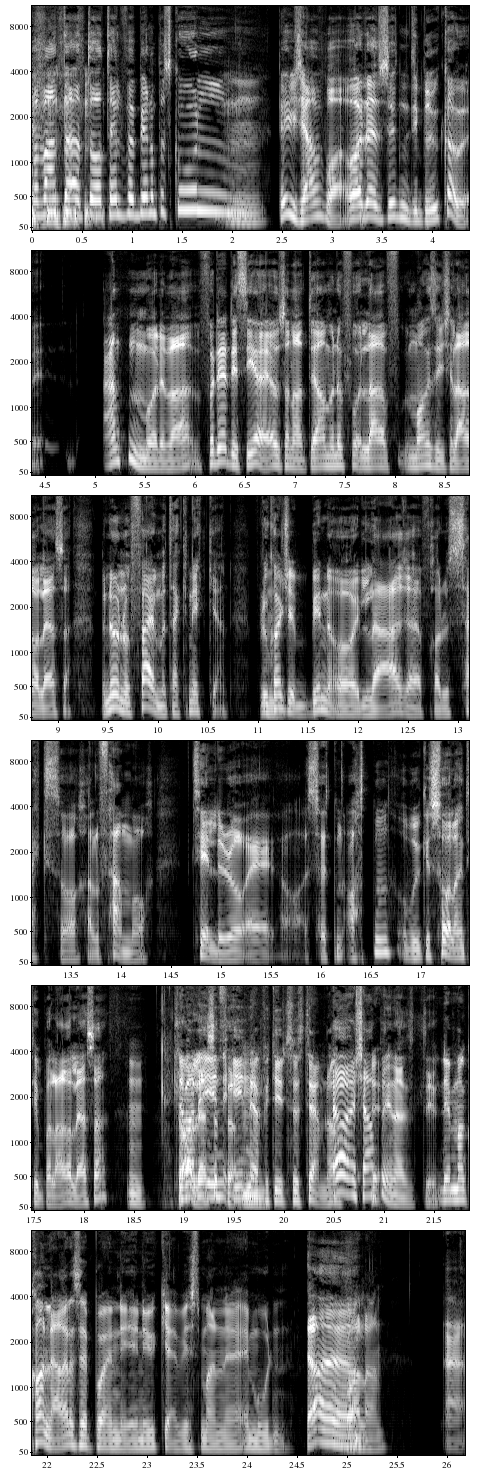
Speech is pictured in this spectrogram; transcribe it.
Må vente et år til før jeg begynner på skolen.' Mm. Det er jo kjempebra. Og dessuten, de bruker jo Enten må det være For det de sier, er jo sånn at ja, men det får lære, mange som ikke lærer å lese. Men det er jo noe feil med teknikken. For du kan ikke begynne å lære fra du er seks år eller fem år til du da er ja, 17-18 og bruker så lang tid på å lære å lese. Mm. Det er et før. ineffektivt system. da. Ja, kjempeineffektivt. det, man kan lære det seg på en, en uke hvis man eh, er moden Ja, ja, ja. Ja,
